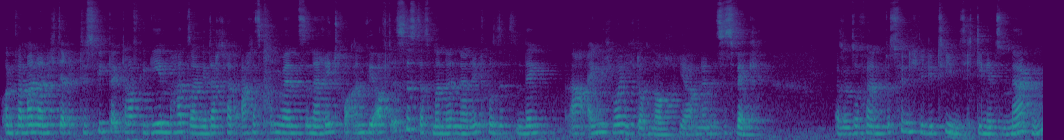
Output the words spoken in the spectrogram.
und wenn man da nicht direktes Feedback darauf gegeben hat, sondern gedacht hat, ach, das gucken wir uns in der Retro an, wie oft ist es, dass man dann in der Retro sitzt und denkt, ah, eigentlich wollte ich doch noch, ja, und dann ist es weg. Also insofern, das finde ich legitim, sich Dinge zu merken,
